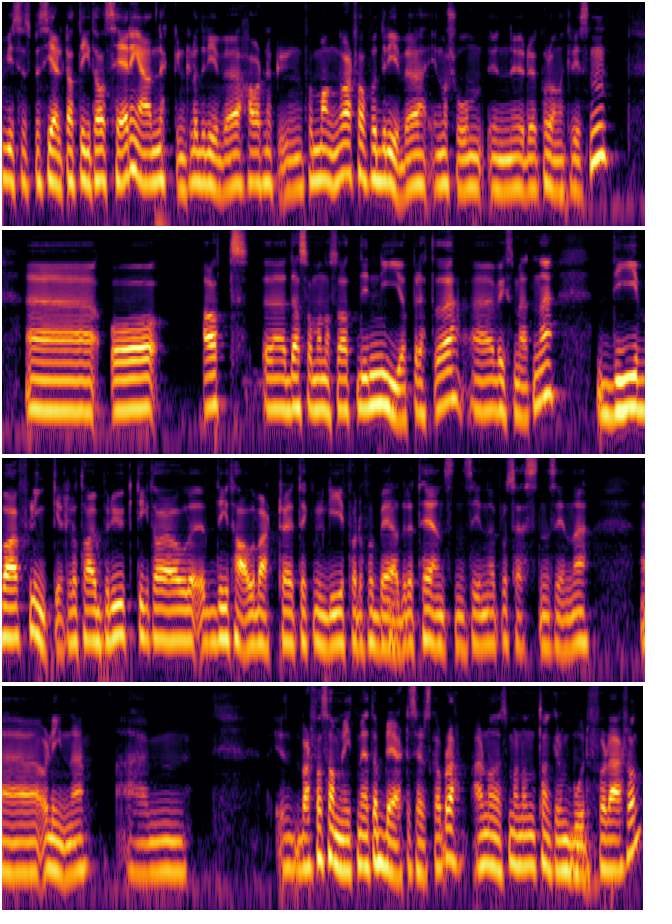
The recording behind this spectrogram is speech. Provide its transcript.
viser spesielt at digitalisering er nøkkelen til å drive, har vært nøkkelen for mange i hvert fall, for å drive innovasjon under koronakrisen. og at det er sånn man også at de nyopprettede virksomhetene de var flinkere til å ta i bruk digital, digitale verktøy og teknologi for å forbedre tjenestene sine, prosessene sine og lignende. Um, i hvert fall sammenlignet med etablerte selskaper. Da. Er det noen som har noen tanker om hvorfor det er sånn?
